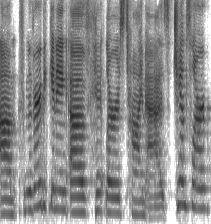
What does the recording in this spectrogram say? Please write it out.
um, from the very beginning of Hitler's time as chancellor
